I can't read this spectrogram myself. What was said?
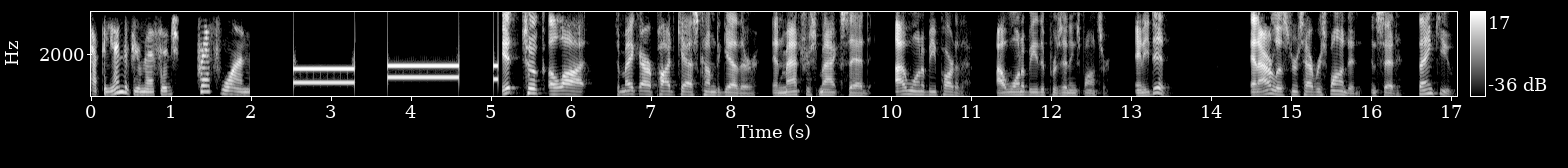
At the end of your message, press 1. It took a lot to make our podcast come together, and Mattress Mac said, I want to be part of that. I want to be the presenting sponsor. And he did. And our listeners have responded and said, Thank you.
